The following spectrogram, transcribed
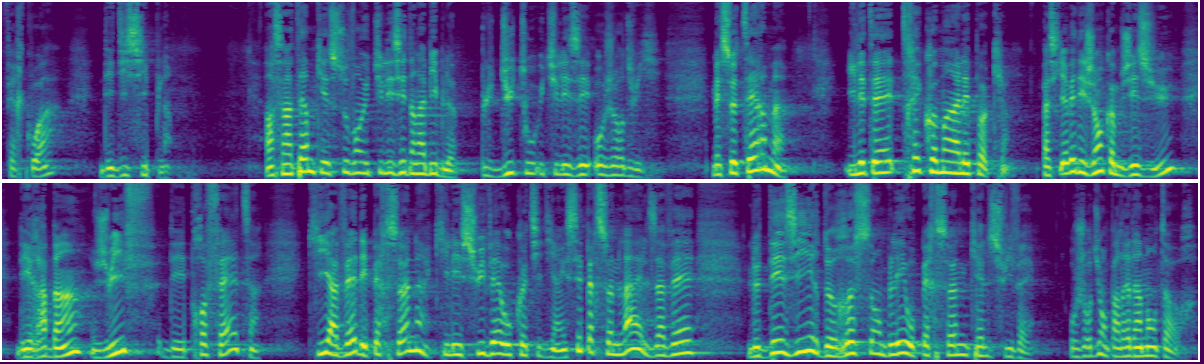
faire quoi? Des disciples. c'est un terme qui est souvent utilisé dans la Bible, plus du tout utilisé aujourd'hui. Mais ce terme, il était très commun à l'époque, parce qu'il y avait des gens comme Jésus, des rabbins juifs, des prophètes, qui avaient des personnes qui les suivaient au quotidien. Et ces personnes-là, elles avaient le désir de ressembler aux personnes qu'elles suivaient. Aujourd'hui, on parlerait d'un mentor,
